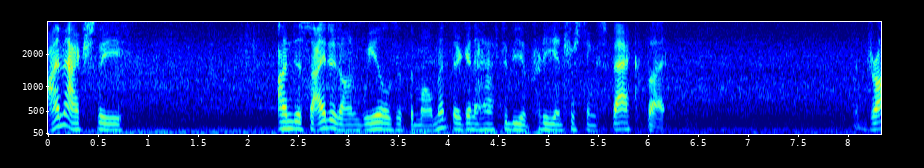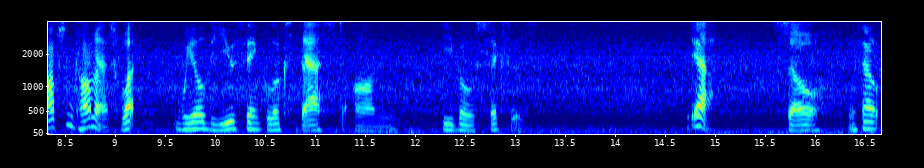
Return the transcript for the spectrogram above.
I'm actually undecided on wheels at the moment. They're gonna have to be a pretty interesting spec, but drop some comments. What wheel do you think looks best on Evo 6s? Yeah, so without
